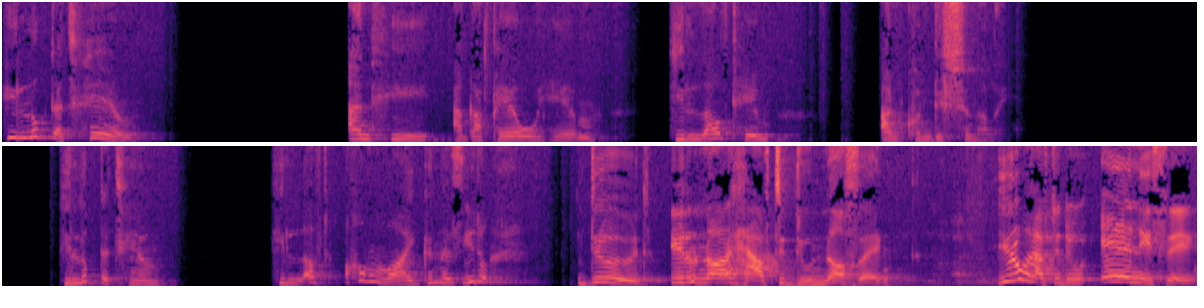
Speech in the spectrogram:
He looked at him and he agapeo him. He loved him unconditionally. He looked at him. He loved, oh my goodness, you don't, dude, you do not have to do nothing. You don't have to do anything.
